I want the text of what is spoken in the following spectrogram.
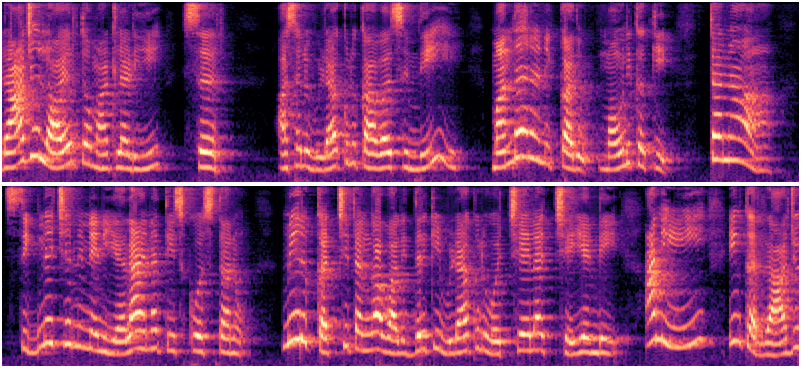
రాజు లాయర్తో మాట్లాడి సార్ అసలు విడాకులు కావాల్సింది మందారానికి కాదు మౌనికకి. తన సిగ్నేచర్ని నేను ఎలా అయినా తీసుకువస్తాను. మీరు ఖచ్చితంగా వాళ్ళిద్దరికీ విడాకులు వచ్చేలా చేయండి అని ఇంకా రాజు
